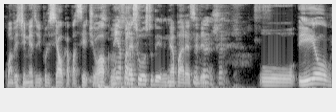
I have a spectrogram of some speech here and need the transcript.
com a vestimenta de policial, capacete, óculos. Nem aparece ó. o rosto dele. Né? Nem aparece dele. o... E eu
